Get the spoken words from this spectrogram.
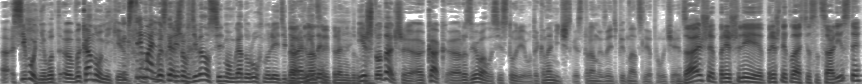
А Сегодня вот э, в экономике... Экстремальный Вы сказали, туризм. что в 97 году рухнули эти Да, пирамиды. пирамиды И рухнули. что дальше? Э, Как э, развивалась история вот экономической страны за эти 15 лет, получается? Дальше пришли, пришли к власти социалисты.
